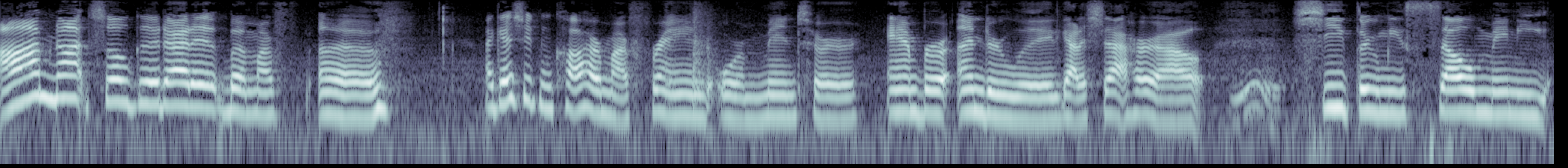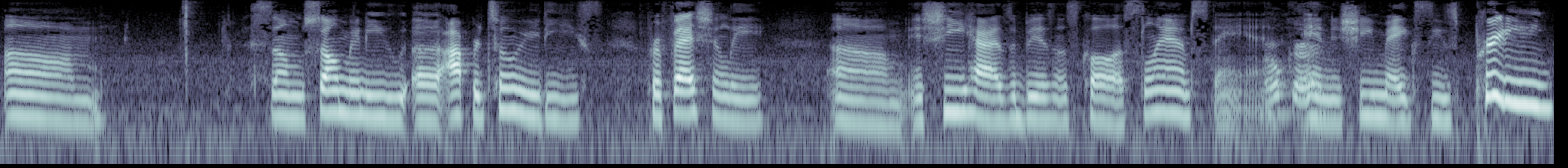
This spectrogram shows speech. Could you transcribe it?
I'm not so good at it, but my uh, I guess you can call her my friend or mentor, Amber Underwood. Got to shout her out. Yeah. She threw me so many um some so many uh, opportunities professionally. Um, and she has a business called Slam Stand. Okay. And she makes these pretty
